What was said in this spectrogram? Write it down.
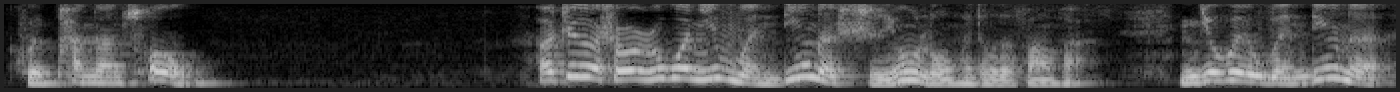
会判断错误。啊，这个时候如果你稳定的使用龙回头的方法，你就会稳定的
